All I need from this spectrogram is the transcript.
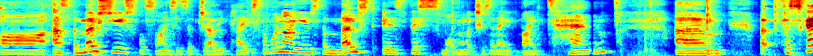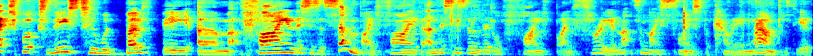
are as the most useful sizes of jelly plates. The one I use the most is this one, which is an 8 by 10. Um, but for sketchbooks, these two would both be um, fine. This is a 7 by 5 and this is a little 5 by 3 and that's a nice size for carrying around with you.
